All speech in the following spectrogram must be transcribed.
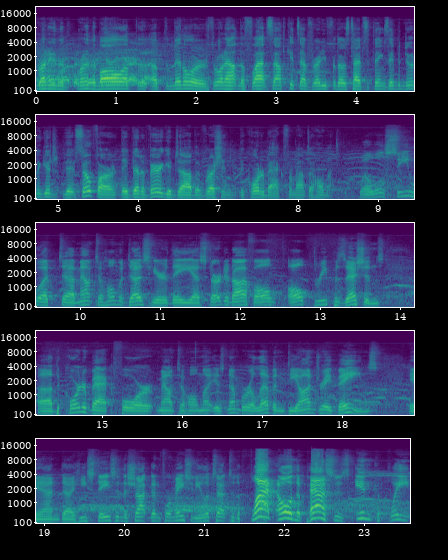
running the running the ball up the, up the middle or throwing out in the flat. South Kitsap's ready for those types of things. They've been doing a good so far. They've done a very good job of rushing the quarterback from Mount Tahoma. Well, we'll see what uh, Mount Tahoma does here. They uh, started off all all three possessions. Uh, the quarterback for Mount Tahoma is number 11, DeAndre Baines, and uh, he stays in the shotgun formation. He looks out to the flat. Oh, the pass is incomplete.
